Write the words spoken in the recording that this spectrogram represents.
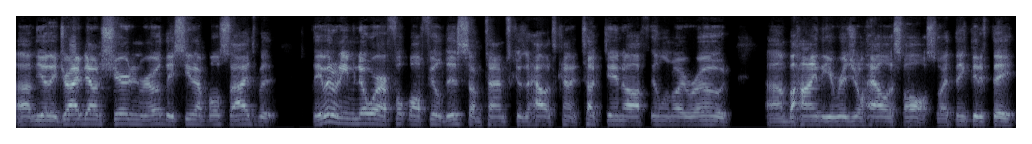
um, you know, they drive down Sheridan Road, they see it on both sides, but they don't even know where our football field is sometimes because of how it's kind of tucked in off Illinois Road um, behind the original Halas Hall. So I think that if they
